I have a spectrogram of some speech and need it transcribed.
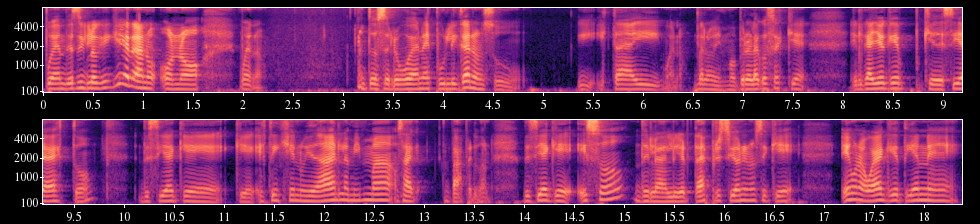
pueden decir lo que quieran o, no. Bueno, entonces los weones publicaron su... Y, está ahí, bueno, da lo mismo. Pero la cosa es que el gallo que, que decía esto, decía que, que, esta ingenuidad es la misma, o sea, va, perdón, decía que eso de la libertad de expresión y no sé qué, es una weá que tiene,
